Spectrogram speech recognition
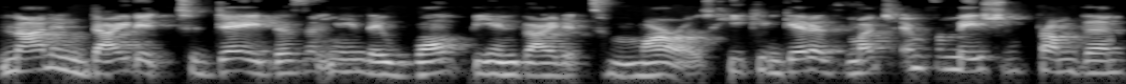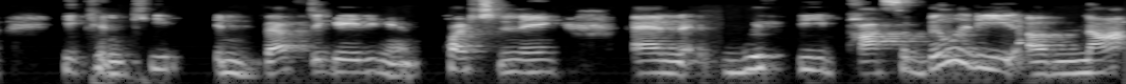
not indicted today doesn't mean they won't be indicted tomorrow. He can get as much information from them. He can keep investigating and questioning and with the possibility of not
